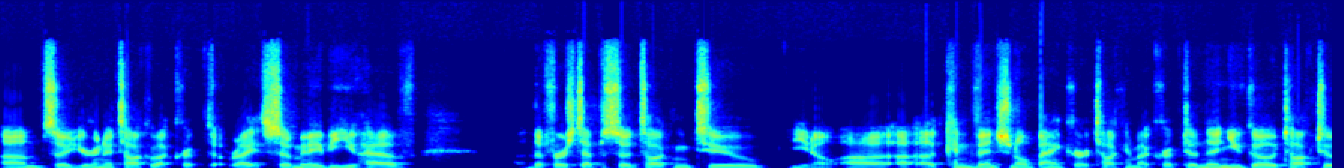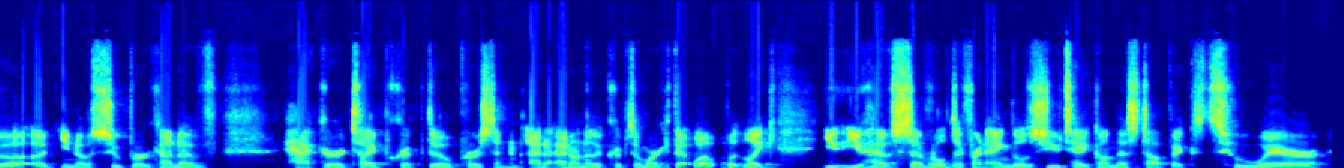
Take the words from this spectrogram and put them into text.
Um, so you're going to talk about crypto, right? So maybe you have the first episode talking to you know a, a conventional banker talking about crypto, and then you go talk to a, a you know super kind of hacker type crypto person. I, I, don't know the crypto market that well, but like you you have several different angles you take on this topic to where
